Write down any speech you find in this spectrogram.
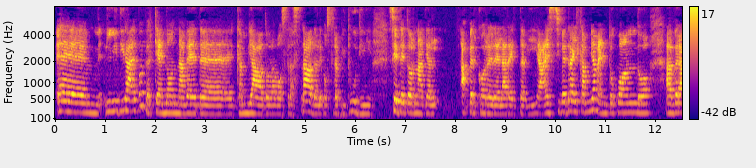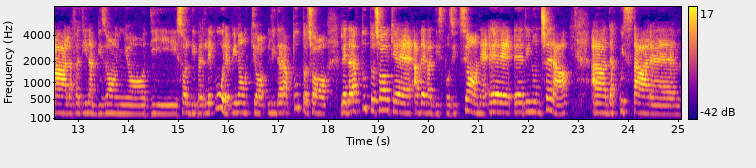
eh, gli dirà e voi perché non avete cambiato la vostra strada, le vostre abitudini, siete tornati al, a percorrere la retta via e si vedrà il cambiamento quando avrà la fatina bisogno di soldi per le cure, Pinocchio gli darà tutto ciò, le darà tutto ciò che aveva a disposizione e, e rinuncerà ad acquistare,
